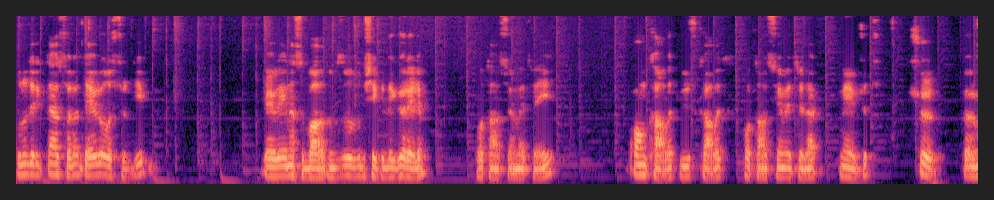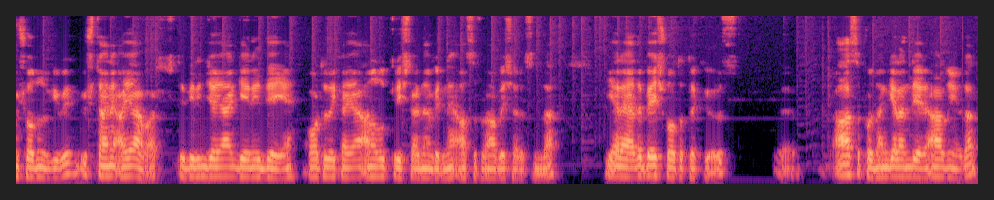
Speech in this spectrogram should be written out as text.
bunu dedikten sonra devre oluştur deyip devreye nasıl bağladığımızı hızlı bir şekilde görelim. Potansiyometreyi. 10K'lık, 100K'lık potansiyometreler mevcut. Şu görmüş olduğunuz gibi 3 tane ayağı var. İşte birinci ayağı GND'ye, ortadaki ayağı analog girişlerden birine A0 A5 arasında. Diğer ayağı da 5 volta takıyoruz. Ee, A0'dan gelen değeri Arduino'dan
